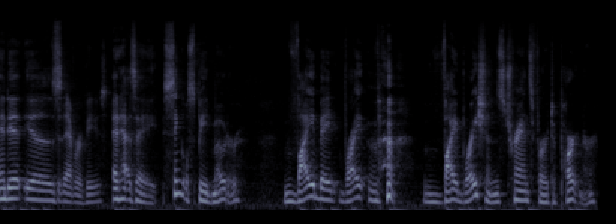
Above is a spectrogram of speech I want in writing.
and it is Did they have reviews? it has a single speed motor, vibrate vibrations transfer to partner,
